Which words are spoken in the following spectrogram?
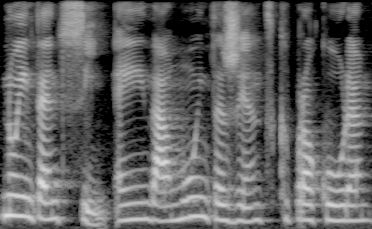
No entanto, sim, ainda há muita gente que procura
